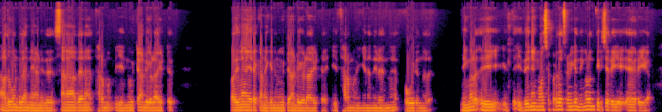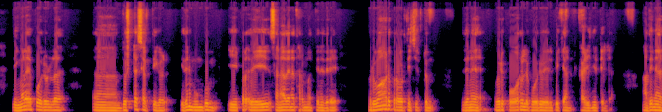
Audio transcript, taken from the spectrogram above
അതുകൊണ്ട് തന്നെയാണിത് സനാതന ധർമ്മം ഈ നൂറ്റാണ്ടുകളായിട്ട് പതിനായിരക്കണക്കിന് നൂറ്റാണ്ടുകളായിട്ട് ഈ ധർമ്മം ഇങ്ങനെ നിലനിന്ന് പോരുന്നത്. നിങ്ങൾ ഈ ഇതിനെ മോശപ്പെടുത്താൻ ശ്രമിക്കുക തിരിച്ചറിയ നിങ്ങളെ നിങ്ങളെപ്പോലുള്ള ദുഷ്ടശക്തികൾ ഇതിനു മുമ്പും ഈ ഈ സനാതന ധർമ്മത്തിനെതിരെ ഒരുപാട് പ്രവർത്തിച്ചിട്ടും ഇതിനെ ഒരു പോറൽ പോലും ഏൽപ്പിക്കാൻ കഴിഞ്ഞിട്ടില്ല. അതിനാൽ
